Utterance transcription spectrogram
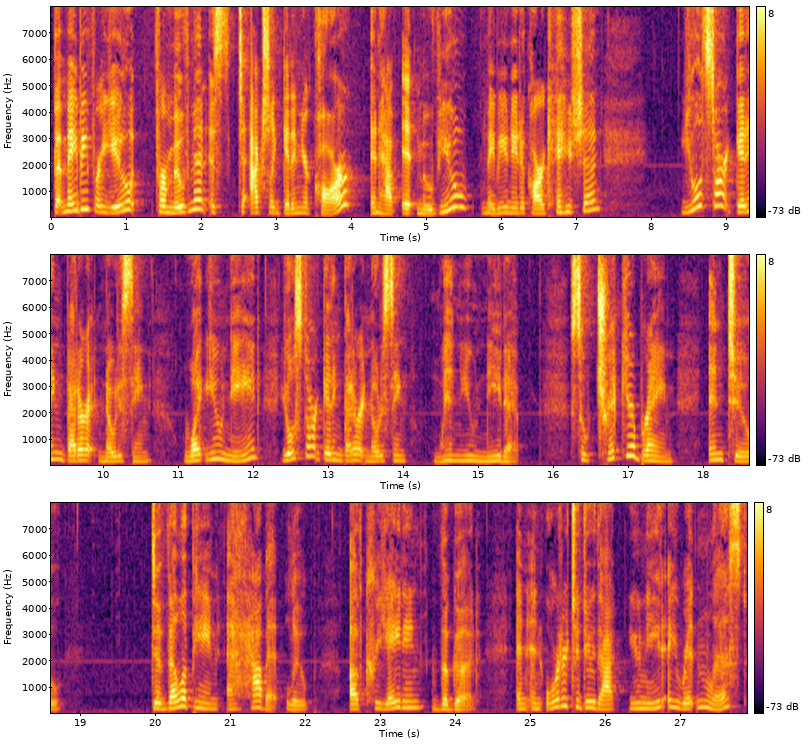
But maybe for you for movement is to actually get in your car and have it move you. Maybe you need a carcation. You'll start getting better at noticing what you need. You'll start getting better at noticing when you need it. So trick your brain into developing a habit loop of creating the good. And in order to do that, you need a written list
